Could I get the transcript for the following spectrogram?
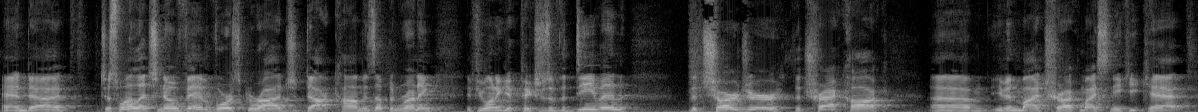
And uh, just want to let you know VanVorisGarage.com is up and running. If you want to get pictures of the Demon, the Charger, the Trackhawk, um, even my truck, my Sneaky Cat,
